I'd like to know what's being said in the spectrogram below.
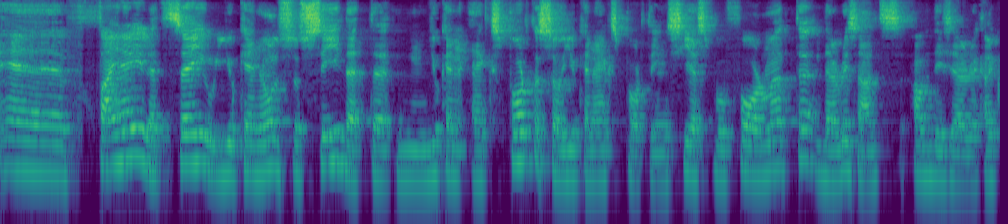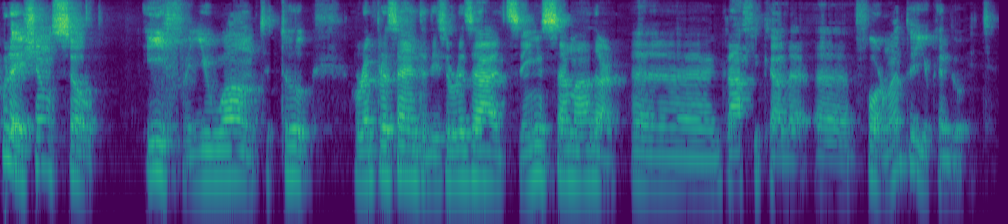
Uh, finally, let's say you can also see that uh, you can export, so you can export in CSV format the results of this area calculation. So if you want to represent these results in some other uh, graphical uh, format, you can do it.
